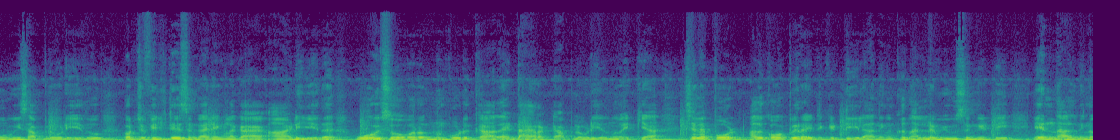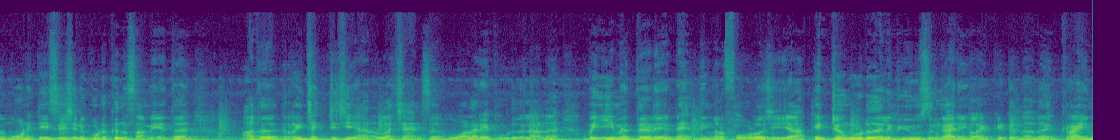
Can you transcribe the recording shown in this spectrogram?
മൂവീസ് അപ്ലോഡ് ചെയ്തു. കുറച്ച് ഫിൽറ്റേഴ്സും കാര്യങ്ങളൊക്കെ ആഡ് ചെയ്ത് വോയിസ് ഓവർ ഒന്നും കൊടുക്കാതെ ഡയറക്റ്റ് അപ്ലോഡ് ചെയ്തെന്ന് വെക്കുക. ചിലപ്പോൾ അത് കോപ്പി റൈറ്റ് കിട്ടിയില്ല നിങ്ങൾക്ക് നല്ല വ്യൂസും കിട്ടി. എന്നാൽ നിങ്ങൾ മോണിറ്റൈസേഷന് കൊടുക്കുന്ന സമയത്ത് അത് റിജക്റ്റ് ചെയ്യാനുള്ള ചാൻസ് വളരെ കൂടുതലാണ്. അപ്പോൾ ഈ മെത്തേഡ് തന്നെ നിങ്ങൾ ഫോളോ ചെയ്യുക ഏറ്റവും കൂടുതൽ വ്യൂസും കാര്യങ്ങളൊക്കെ കിട്ടുന്നത് ക്രൈം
